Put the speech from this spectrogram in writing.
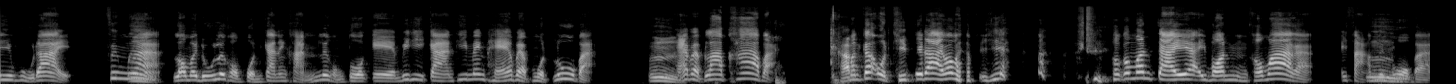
ลิเวอร์พูลได้ ซึ่งเมื่ออเรามาดูเรื่องของผลการแข่งขันเรื่องของตัวเกม วิธีการที่แม่งแพ้แบบหมดรูปอะอืมแพ้แบบราบคาบอะ ครับ มันก็อดคิดไม่ได้ว่าแบบเฮียเขาก็มั่นใจอะไอบอลของเขามากอะไอสามหนึ่งหกอะ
